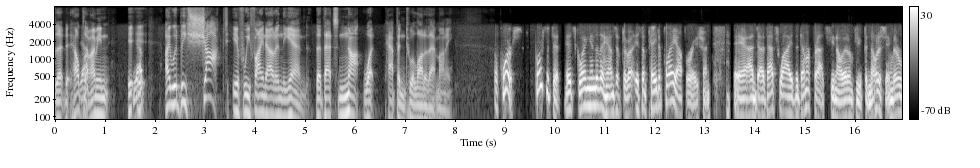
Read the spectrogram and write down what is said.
Yep. that help Yep. them. I mean, it, Yep. it, I would be shocked if we find out in the end that that's not what happened to a lot of that money. Of course. Of course it did. It's going into the hands of, it's a pay to play operation. And uh, that's why the Democrats, you know, I don't know if you've been noticing, they're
